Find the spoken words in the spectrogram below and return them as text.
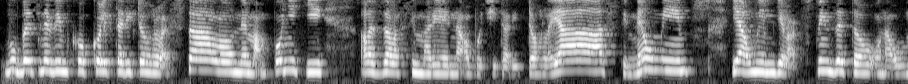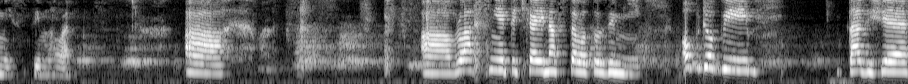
vůbec nevím, kolik tady tohle stálo, nemám ponětí, ale vzala si Marie na obočí tady tohle. Já s tím neumím, já umím dělat s pinzetou, ona umí s tímhle. A, a vlastně teďka je nastalo to zimní období, takže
